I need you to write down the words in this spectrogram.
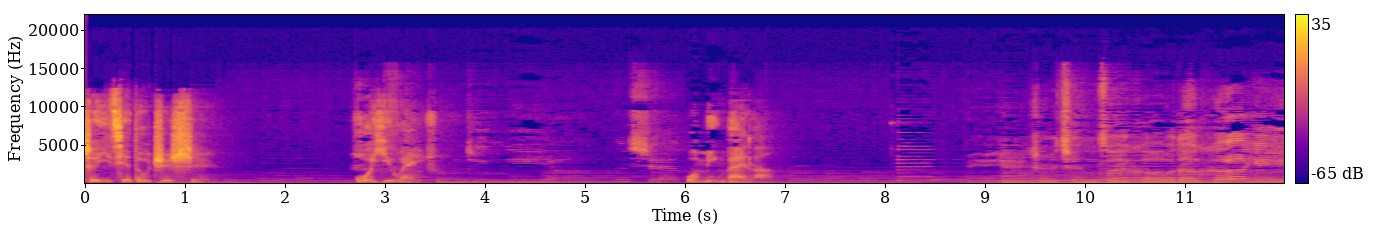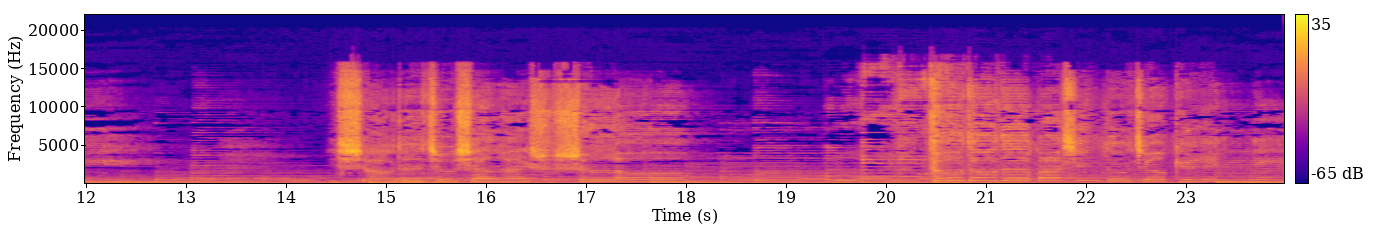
这一切都只是我以为。我明白了你。之前最后的合影，你笑的就像海市蜃楼，偷偷的把心都交给你，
